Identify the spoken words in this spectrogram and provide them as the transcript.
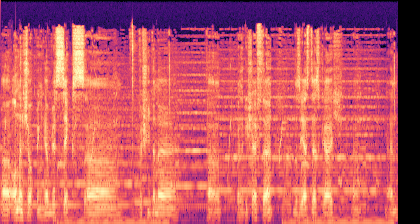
Äh, Online-Shopping. Hier haben wir sechs äh, verschiedene äh, also Geschäfte. Und das erste ist gleich... Äh, nein.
